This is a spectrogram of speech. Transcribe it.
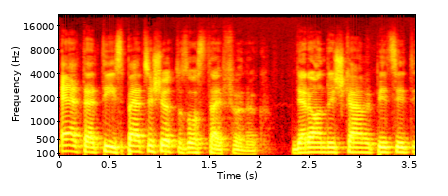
eltelt 10 perc, és jött az osztályfőnök. Gyere Andriskám, egy picit.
